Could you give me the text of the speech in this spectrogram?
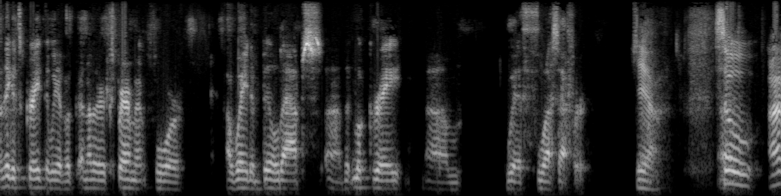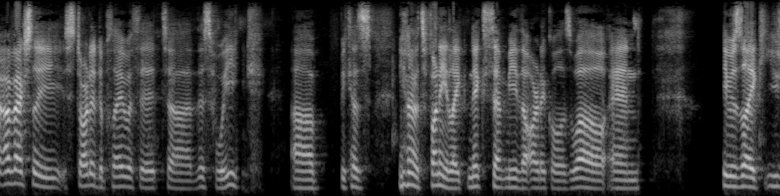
I think it's great that we have a, another experiment for a way to build apps uh, that look great um, with less effort. So, yeah. So uh, I've actually started to play with it uh, this week uh, because you know it's funny. Like Nick sent me the article as well, and he was like, "You,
